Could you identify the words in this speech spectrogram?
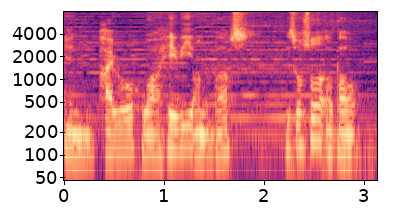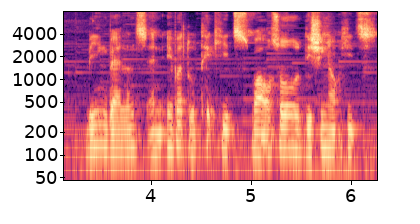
and Pyro who are heavy on the buffs. It's also about being balanced and able to take hits while also dishing out hits.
